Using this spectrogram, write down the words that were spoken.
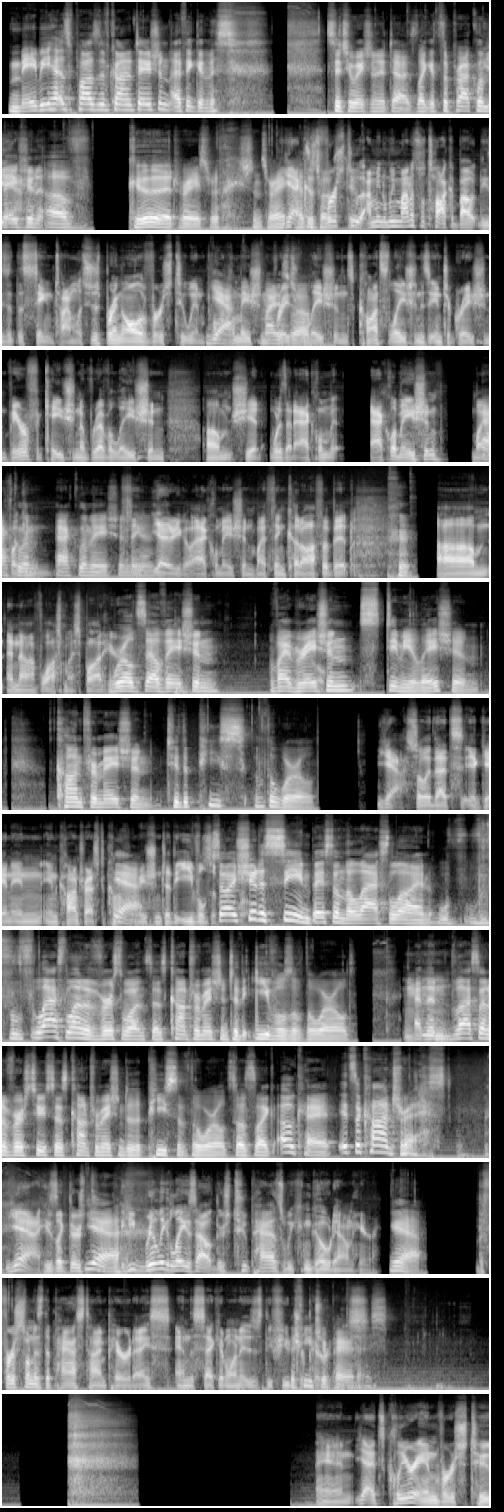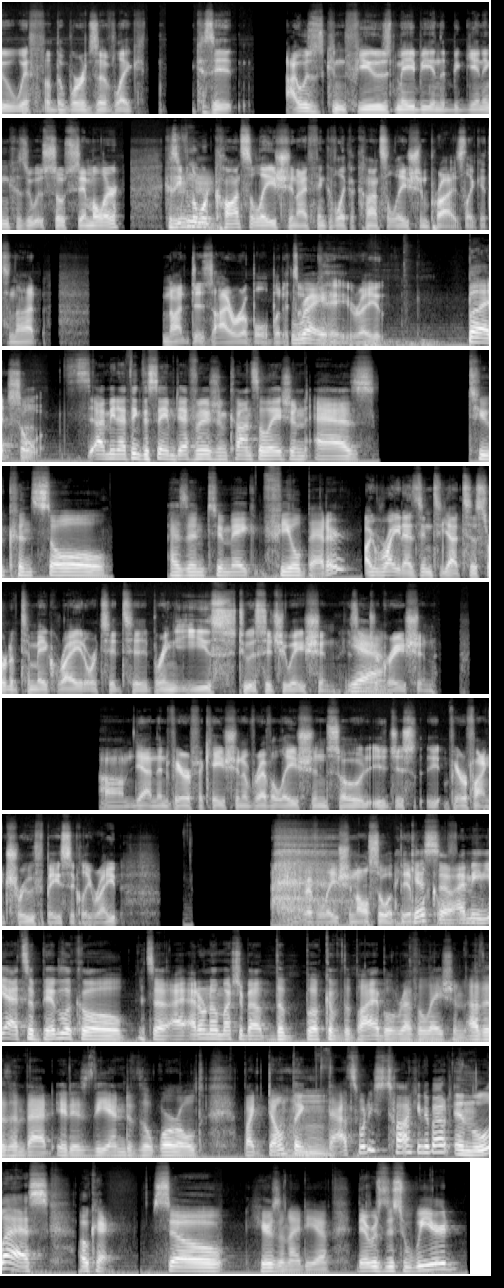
maybe has a positive connotation. I think in this situation it does. Like it's the proclamation of good race relations, right? Yeah, because verse to- two. I mean, we might as well talk about these at the same time. Let's just bring all of verse two in. Yeah, Proclamation might of race well. relations. Consolation is integration. Verification of revelation. Um, shit. What is that? Acclam- acclamation. My fucking acclamation. thing. Yeah. Yeah. there you go. Acclamation. My thing cut off a bit. um, and now I've lost my spot here. World salvation, vibration, stimulation, confirmation to the peace of the world. yeah. So that's again in in contrast to Yeah. confirmation to the evils of. The world. So I should have seen based on the last line. w- w- f- Last line of verse one says confirmation to the evils of the world, and then Mhm. the last line of verse two says confirmation to the peace of the world. So it's like okay, it's a contrast. Yeah, he's like, there's. Yeah. Two, he really lays out. There's two paths we can go down here. Yeah, The first one is the pastime paradise, and the second one is the the future, future paradise. paradise. And yeah, it's clear in verse two with the words of like, because it, I was confused maybe in the beginning because it was so similar. Because even the word Mm-hmm. consolation, I think of like a consolation prize. Like it's not, not desirable, but it's Right. okay, right? But So I mean, I think the same definition, consolation, as to console, as in to make feel better. I right as into yeah to sort of to make right or to to bring ease to a situation is Yeah. integration. Um, yeah, and then verification of revelation. So it just verifying truth, basically, right? Revelation also a biblical. I guess so. I mean, yeah, it's a biblical. It's a. I, I don't know much about the book of the Bible, Revelation, other than that it is the end of the world. But I don't Mm. think that's what he's talking about, unless. Okay, so here's an idea. There was this weird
